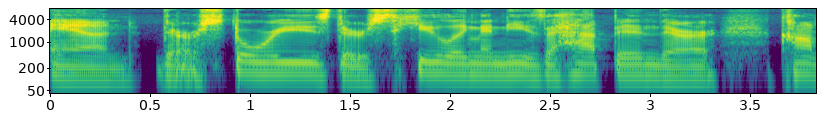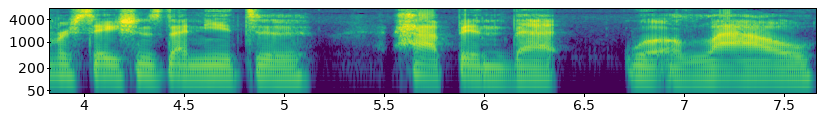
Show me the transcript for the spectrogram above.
And there are stories, there's healing that needs to happen. There are conversations that need to happen that will allow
